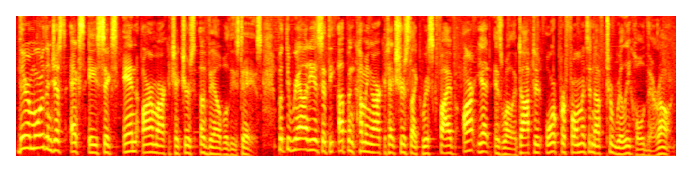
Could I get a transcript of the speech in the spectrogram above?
There are more than just x86 and ARM architectures available these days, but the reality is that the up-and-coming architectures like RISC-V aren't yet as well adopted or performant enough to really hold their own.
